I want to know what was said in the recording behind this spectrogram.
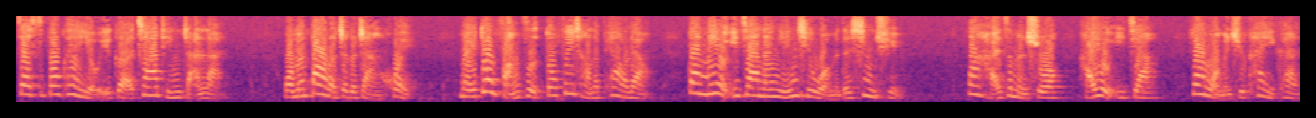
在 Spokane 有一个家庭展览，我们到了这个展会。每栋房子都非常的漂亮，但没有一家能引起我们的兴趣。但孩子们说还有一家，让我们去看一看。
